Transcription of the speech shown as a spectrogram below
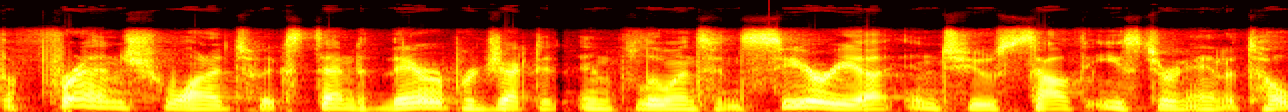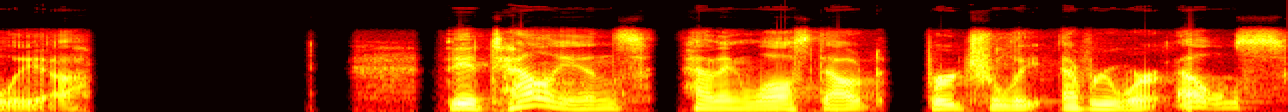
The French wanted to extend their projected influence in Syria into southeastern Anatolia. The Italians, having lost out virtually everywhere else,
